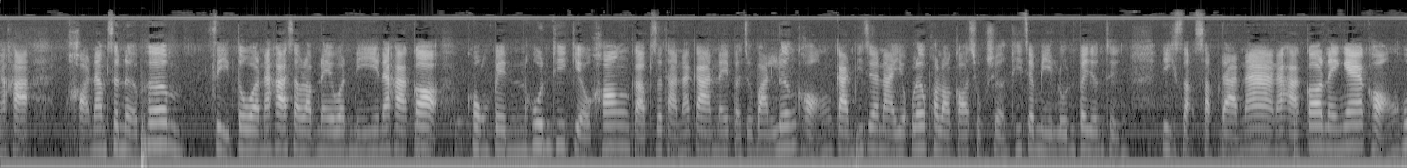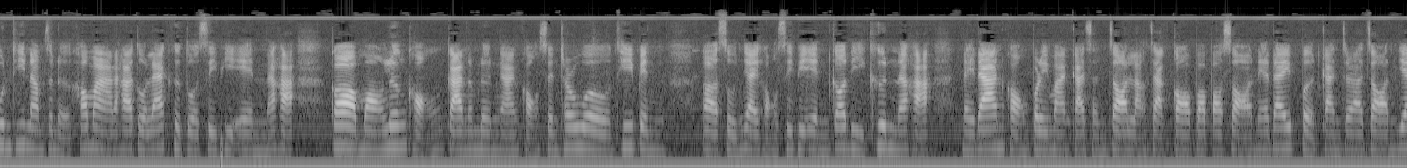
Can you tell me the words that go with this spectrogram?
นะคะ ขอนำเสนอเพิ่ม 4 ตัวนะคะสำหรับในวันนี้นะคะก็คงเป็นหุ้นที่เกี่ยวข้องกับสถานการณ์ในปัจจุบันเรื่องของการพิจารณายกเลิกพรกฉุกเฉินที่จะมีลุ้นไปจนถึงอีกสสัปดาห์หน้านะคะ ก็ในแง่ของหุ้นที่นำเสนอเข้ามานะคะ ตัวแรกคือตัว CPN นะคะ ก็มองเรื่องของการดำเนินงานของ Central World ที่เป็น ศูนย์ใหญ่ของ CPN ก็ดีขึ้นนะคะ ในด้านของปริมาณการสัญจรหลังจากกปปสเนี่ยได้เปิดการจราจรแย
